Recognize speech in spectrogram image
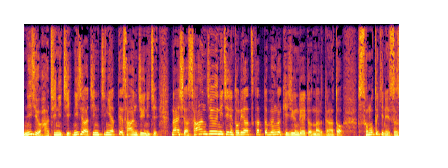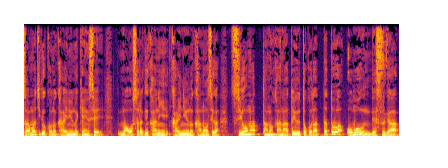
28日、28日にやって30日、ないしは30日に取り扱った分が基準レートになるってなると、その時に凄まじくこの介入の牽制、まあおそらく介入の可能性が強まったのかなというところだったとは思うんですが、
